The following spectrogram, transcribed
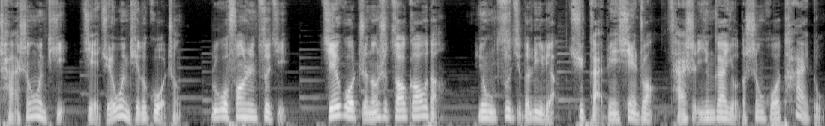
产生问题、解决问题的过程。如果放任自己，结果只能是糟糕的。用自己的力量去改变现状，才是应该有的生活态度。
